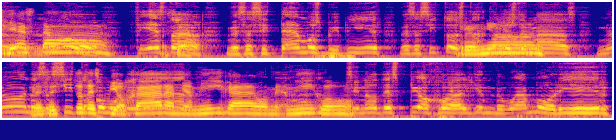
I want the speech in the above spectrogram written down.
fiesta, fiesta, necesitamos vivir, necesito estar con los demás. No, necesito, necesito despiojar a mi amiga o a mi amigo. Si no despiojo a alguien me voy a morir.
